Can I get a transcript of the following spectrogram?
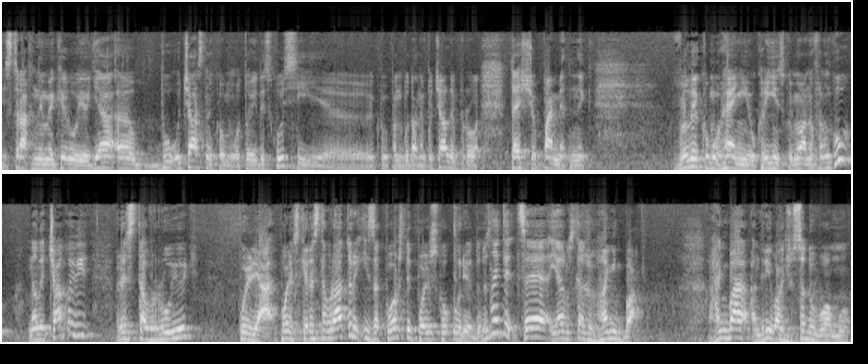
І страх ними керує. Я е, був учасником тої дискусії, е, яку пан Богдане почали, про те, що пам'ятник великому генію українському Івану Франку на Личакові реставрують поля, польські реставратори і за кошти польського уряду. Ви знаєте, це я вам скажу ганьба. Ганьба Андрію Івановичу Садовому,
